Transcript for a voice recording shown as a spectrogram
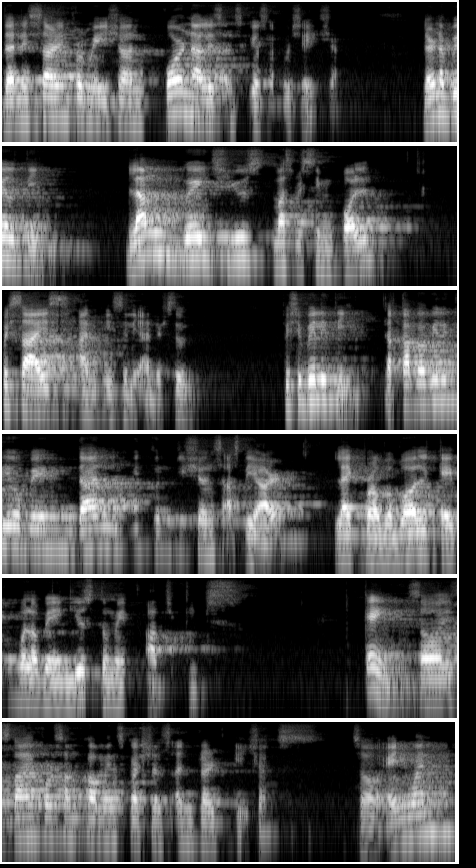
the necessary information for knowledge and skills acquisition. Learnability. Language use must be simple, precise, and easily understood. Feasibility, the capability of being done with conditions as they are, like probable, capable of being used to meet objectives. Okay, so it's time for some comments, questions, and clarifications. So, anyone?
